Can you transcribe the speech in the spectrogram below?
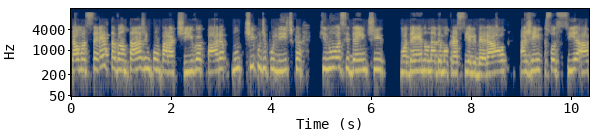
dá uma certa vantagem comparativa para um tipo de política que no Ocidente moderno, na democracia liberal, a gente associa a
